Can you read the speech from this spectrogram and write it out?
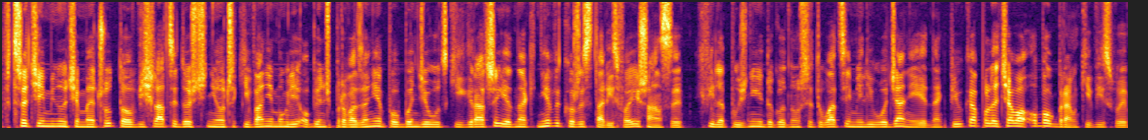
W trzeciej minucie meczu to Wiślacy dość nieoczekiwanie mogli objąć prowadzenie po błędzie łódzkich graczy, jednak nie wykorzystali swojej szansy. Chwilę później dogodną sytuację mieli Łodzianie, jednak piłka poleciała obok bramki Wisły.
